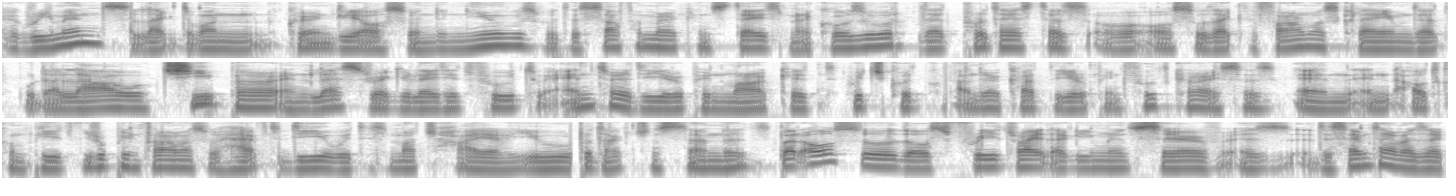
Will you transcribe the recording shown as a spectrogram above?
agreements, like the one currently also in the news with the South American states, Mercosur, that protesters or also like the farmers claim that would allow cheaper and less regulated food to enter the European market, which could undercut the European food crisis and, and outcompete European farmers who have to deal with this much higher EU production standards. But also those free trade agreements serve as at the same time as a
